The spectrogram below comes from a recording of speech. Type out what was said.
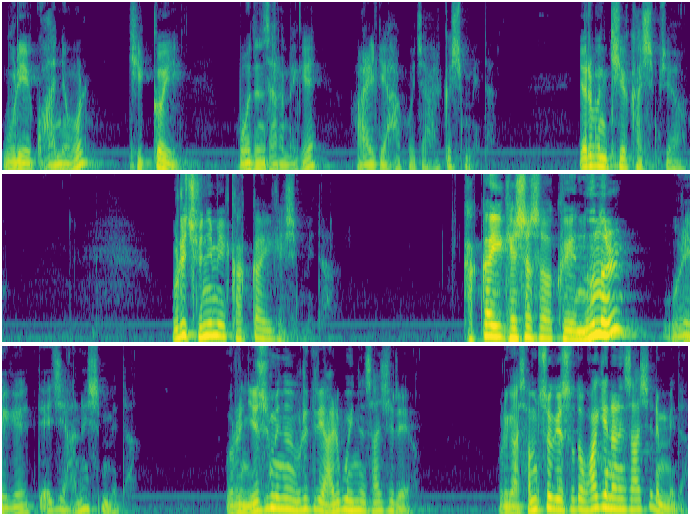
우리의 관용을 기꺼이 모든 사람에게 알게 하고자 할 것입니다. 여러분 기억하십시오. 우리 주님이 가까이 계십니다. 가까이 계셔서 그의 눈을 우리에게 떼지 않으십니다. 우리는 예수 믿는 우리들이 알고 있는 사실이에요. 우리가 삶 속에서도 확인하는 사실입니다.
